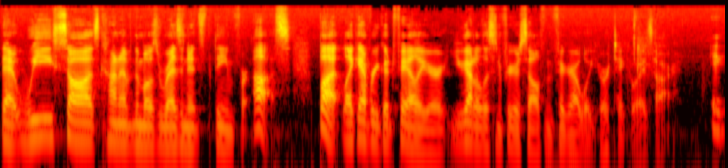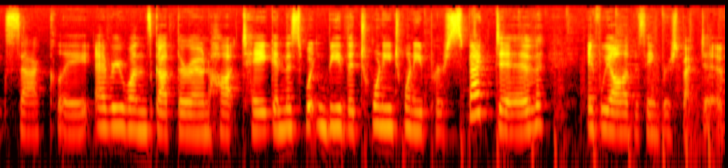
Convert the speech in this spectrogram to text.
that we saw as kind of the most resonant theme for us. But like every good failure, you got to listen for yourself and figure out what your takeaways are. Exactly. Everyone's got their own hot take, and this wouldn't be the 2020 perspective if we all had the same perspective.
